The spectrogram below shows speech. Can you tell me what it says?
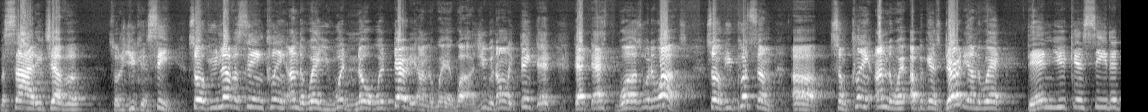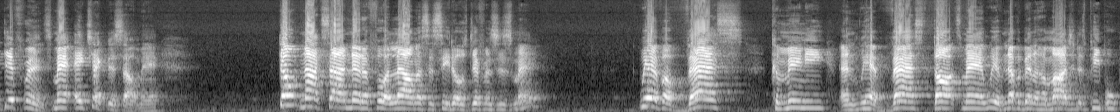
beside each other so that you can see. So if you never seen clean underwear, you wouldn't know what dirty underwear was. You would only think that that, that was what it was. So if you put some uh, some clean underwear up against dirty underwear, then you can see the difference. Man, hey, check this out, man. Don't knock Sa Neter for allowing us to see those differences, man. We have a vast community and we have vast thoughts, man. We have never been a homogenous people,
